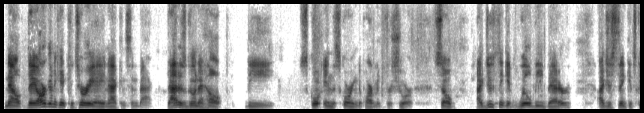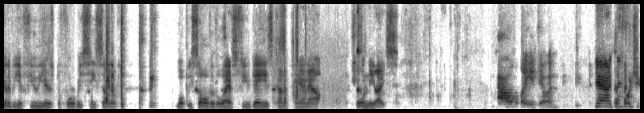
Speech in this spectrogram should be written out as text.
Now they are going to get Couturier and Atkinson back. That is going to help the score in the scoring department for sure. So I do think it will be better. I just think it's going to be a few years before we see some of what we saw over the last few days kind of pan out on the ice. Al, what are you doing? Yeah, I think what you.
